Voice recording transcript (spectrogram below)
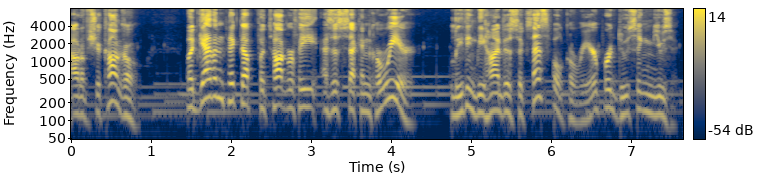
Out of Chicago. But Gavin picked up photography as a second career, leaving behind a successful career producing music.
